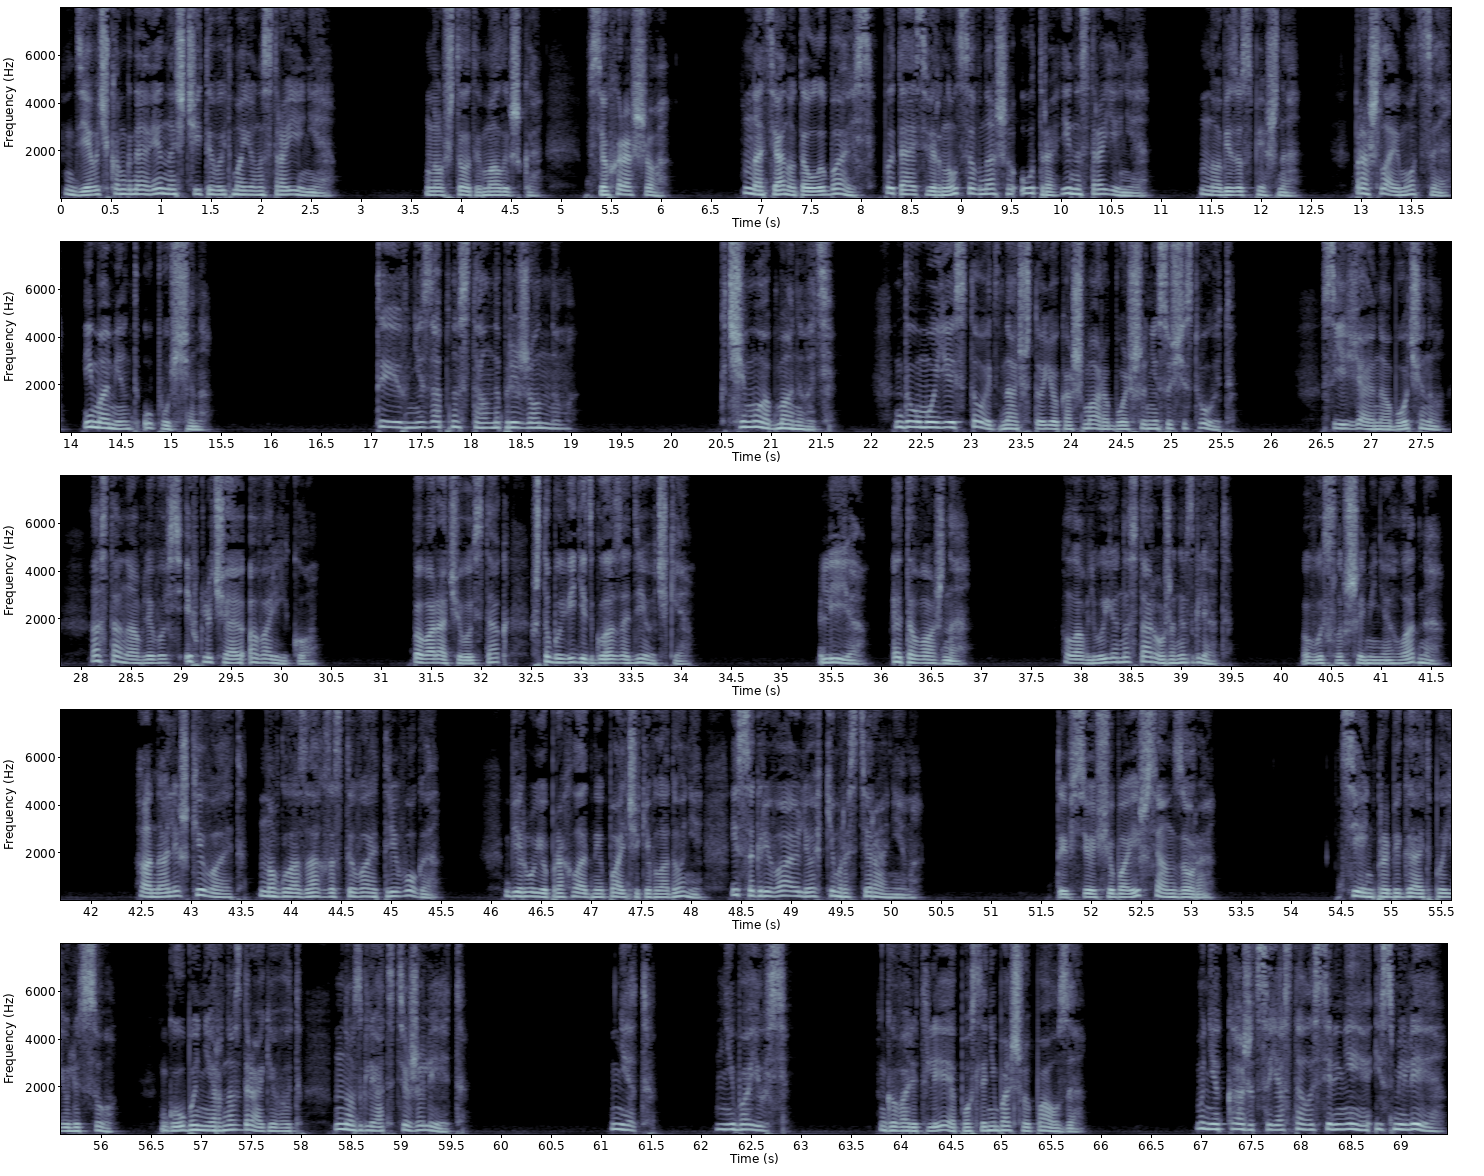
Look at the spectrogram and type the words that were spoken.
Девочка мгновенно считывает мое настроение. «Ну что ты, малышка, все хорошо. Натянуто улыбаюсь, пытаясь вернуться в наше утро и настроение. Но безуспешно. Прошла эмоция, и момент упущен. «Ты внезапно стал напряженным. К чему обманывать? Думаю, ей стоит знать, что ее кошмара больше не существует. Съезжаю на обочину, останавливаюсь и включаю аварийку. Поворачиваюсь так, чтобы видеть глаза девочки. «Лия, это важно. Ловлю ее настороженный взгляд. «Выслушай меня, ладно?» Она лишь кивает, но в глазах застывает тревога. Беру ее прохладные пальчики в ладони и согреваю легким растиранием. «Ты все еще боишься, Анзора?» Тень пробегает по ее лицу. Губы нервно вздрагивают, но взгляд тяжелеет. «Нет, не боюсь», — говорит Лея после небольшой паузы. Мне кажется, я стала сильнее и смелее.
